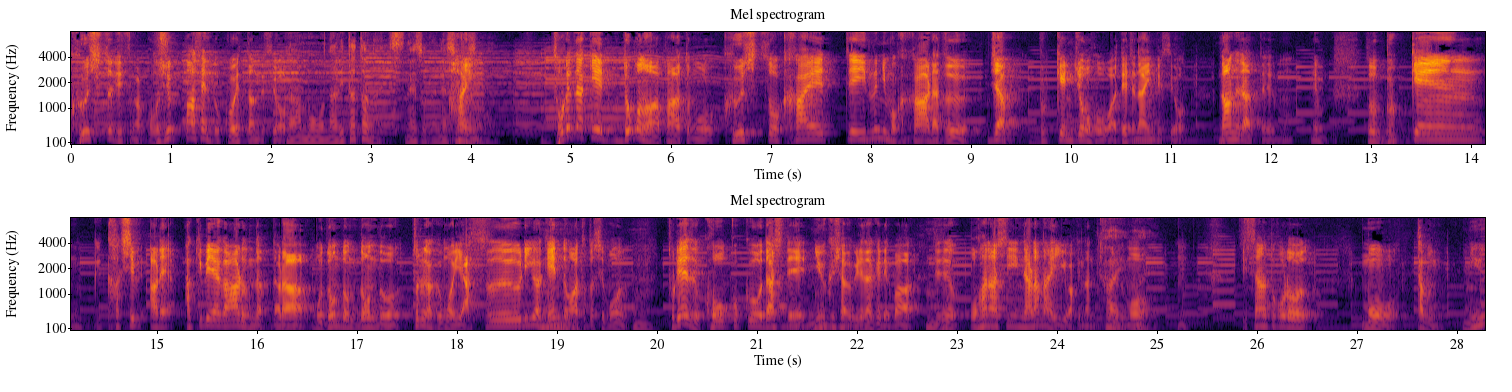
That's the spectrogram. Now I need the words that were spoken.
空室率が50%を超えてたんですよ。あもう成り立たないですねそれねはいそれだけどこのアパートも空室を抱えているにもかかわらずじゃあ物件情報は出てないんですよ。なんでだって、ね、その物件貸しあれ空き部屋があるんだったらもうどんどんどんどんとにかくもう安売りが限度があったとしても、とりあえず広告を出して入居者を入れなければうん。全然お話にならないわけなんですけども、はいはい。うん。実際のところもう多分入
